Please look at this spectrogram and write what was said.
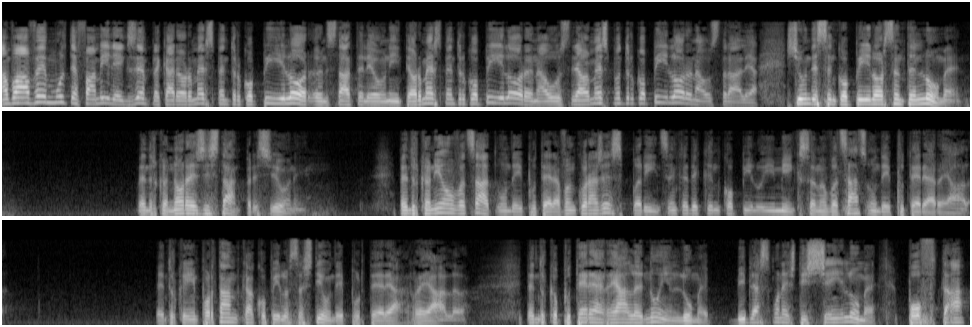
Am avea multe familii, exemple, care au mers pentru copiii lor în Statele Unite, au mers pentru copiii lor în Austria, au mers pentru copiii lor în Australia. Și unde sunt copiii lor, sunt în lume. Pentru că nu au rezistat presiunii. Pentru că nu i-au învățat unde e puterea. Vă încurajez, părinți, încă de când copilul e mic, să-l învățați unde e puterea reală. Pentru că e important ca copilul să știe unde e puterea reală. Pentru că puterea reală nu e în lume. Biblia spune, știți ce e în lume? Pofta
